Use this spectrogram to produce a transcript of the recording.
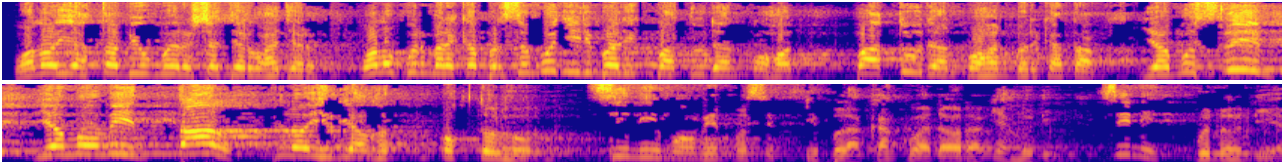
Walau yahtabi umar syajar wajar. Walaupun mereka bersembunyi di balik batu dan pohon. Batu dan pohon berkata, Ya muslim, ya mu'min, tal, filoih yahud, uktulhu. Sini mu'min muslim. Di belakangku ada orang Yahudi. Sini, bunuh dia.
